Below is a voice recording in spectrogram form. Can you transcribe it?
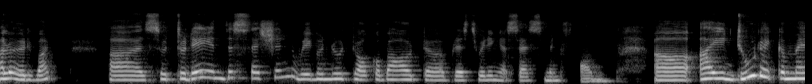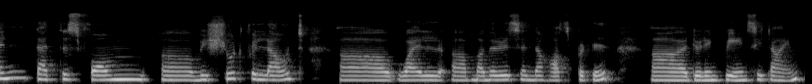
Hello, everyone. Uh, so today in this session, we're going to talk about uh, breastfeeding assessment form. Uh, I do recommend that this form uh, we should fill out uh, while mother is in the hospital uh, during PNC time.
